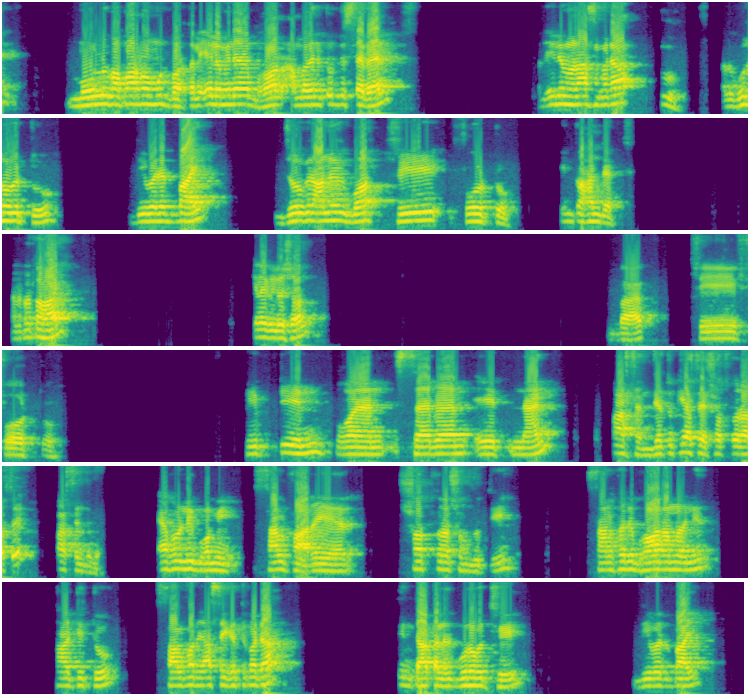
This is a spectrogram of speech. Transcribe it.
মৌল বা পরমাণু মোট ভর তাহলে অ্যালুমিনিয়ামের ভর আমরা জানি টোয়েন্টি সেভেন অ্যালুমিনিয়াম আছে কটা টু তাহলে গুণ হবে টু ডিভাইডেড বাই যৌগের আণবিক ভর three four two into hundred তাহলে কত হয়? ক্যালকুলেশন বাক three four two fifteen point seven eight nine percent যেহেতু কি আছে? শতকরা আছে পার্সেন্ট দেবো। এখন লিখব আমি সালফারের শতকরা সংযুক্তি সালফারের ভর আমরা জানি থার্টি টু সালফারে আছে এক্ষেত্রে কয়টা? তিনটা, তাহলে গুণ হবে three divide by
